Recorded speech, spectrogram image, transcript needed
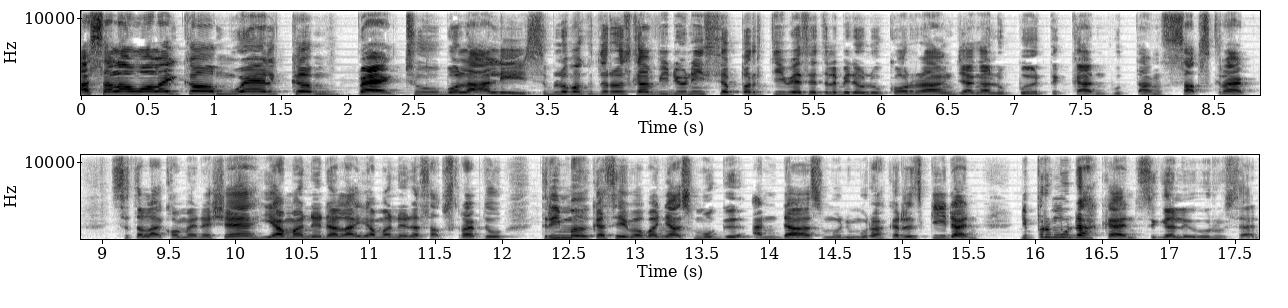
Assalamualaikum, welcome back to Bola Ali. Sebelum aku teruskan video ni, seperti biasa terlebih dahulu korang jangan lupa tekan butang subscribe setelah komen dan share. Yang mana dah like, yang mana dah subscribe tu, terima kasih banyak-banyak. Semoga anda semua dimurahkan rezeki dan dipermudahkan segala urusan.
